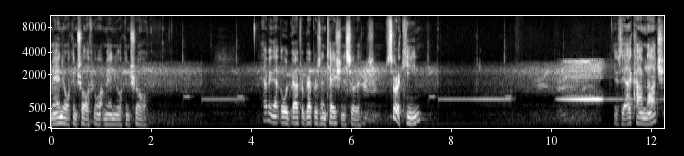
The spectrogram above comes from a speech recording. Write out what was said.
Manual control if you want manual control. Having that little graphic representation is sort of sort of keen. Here's the ICOM notch.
